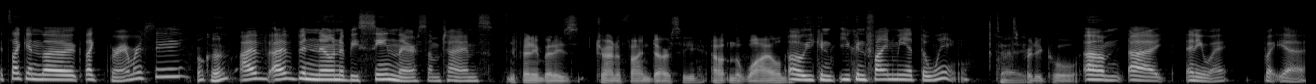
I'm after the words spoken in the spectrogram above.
it's like in the like gramercy okay. i've i've been known to be seen there sometimes If anybody's trying to find Darcy out in the wild, oh you can you can find me at the wing it's pretty cool. Um. Uh. Anyway, but yeah.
